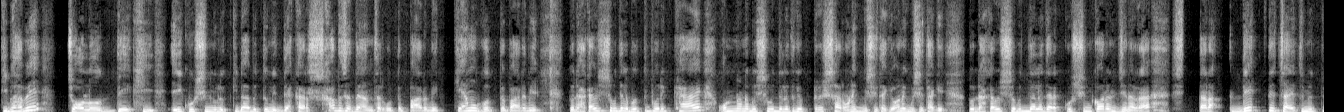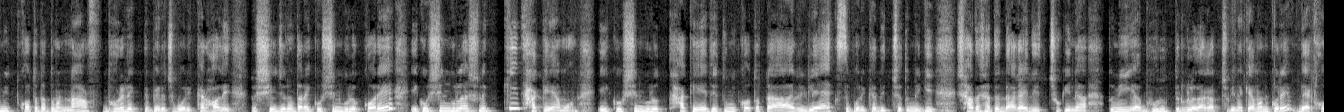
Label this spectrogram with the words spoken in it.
কীভাবে? চলো দেখি এই কোশ্চেনগুলো কীভাবে তুমি দেখার সাথে সাথে অ্যান্সার করতে পারবে, কেন করতে পারবে? তো ঢাকা বিশ্ববিদ্যালয় ভর্তি পরীক্ষায় অন্যান্য বিশ্ববিদ্যালয় থেকে প্রেশার অনেক বেশি থাকে, অনেক বেশি থাকে। তো ঢাকা বিশ্ববিদ্যালয়ে যারা কোশ্চেন করেন, যেনারা, তারা দেখতে চায় তুমি তুমি কতটা তোমার নার্ভ ধরে রাখতে পেরেছ পরীক্ষার হলে। তো সেই জন্য তারা এই কোশ্চেনগুলো করে। এই কোশ্চেনগুলো আসলে কি থাকে এমন? এই কোশ্চেনগুলো থাকে যে তুমি কতটা রিল্যাক্সে পরীক্ষা দিচ্ছ, তুমি কি সাথে সাথে দাগাই দিচ্ছ কি না তুমি ভুল উত্তরগুলো দাগাচ্ছ কি না কেমন করে? দেখো,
